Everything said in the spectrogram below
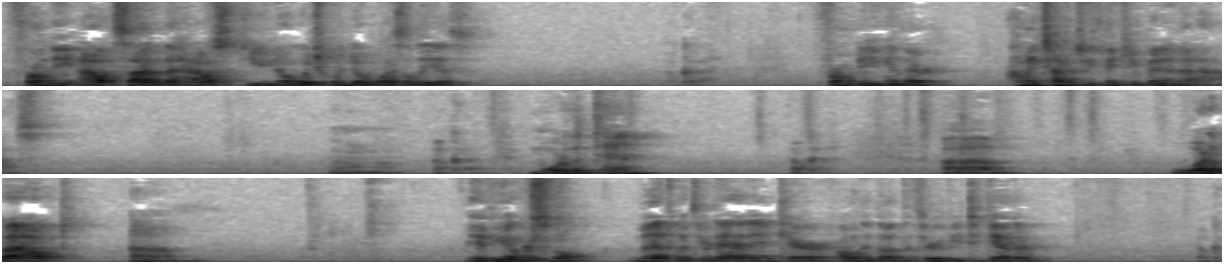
From the outside of the house, do you know which window was Aleah's? Okay. From being in there, how many times do you think you've been in that house? I don't know. Okay. More than 10? Okay. Um, what about, um, have you ever smoked meth with your dad and Kara, all the, the three of you together? Okay.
